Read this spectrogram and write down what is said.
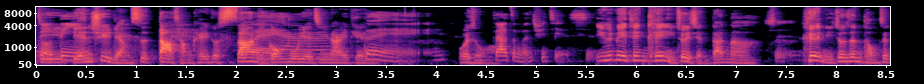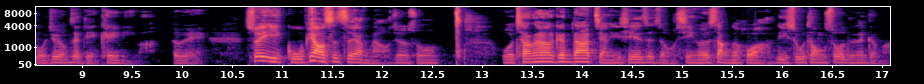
走低，连续两次大长 K 就杀你公布业绩那一天，对。为什么？要怎么去解释？因为那天 K 你最简单呐、啊，是、嗯，因为你就认同这个，我就用这点 K 你嘛，对不对？所以股票是这样的，就是说，我常常要跟大家讲一些这种形而上的话。李叔同说的那个嘛，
